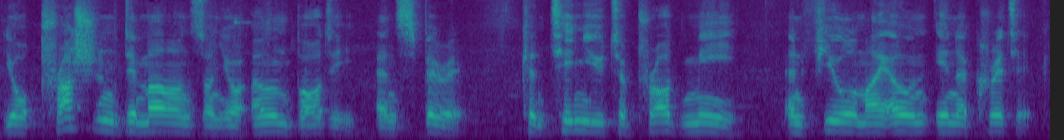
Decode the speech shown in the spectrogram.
Your Prussian demands on your own body and spirit continue to prod me and fuel my own inner critic.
